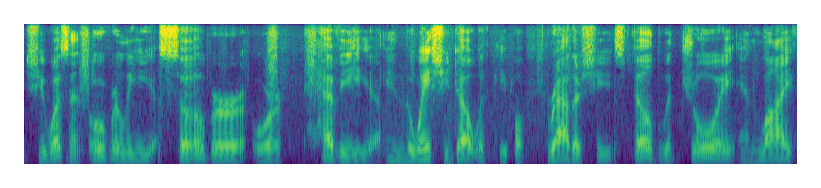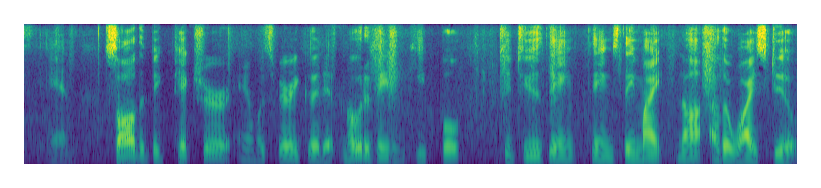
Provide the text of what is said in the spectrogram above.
she wasn't overly sober or heavy in the way she dealt with people. Rather, she's filled with joy and life and saw the big picture and was very good at motivating people to do th- things they might not otherwise do.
